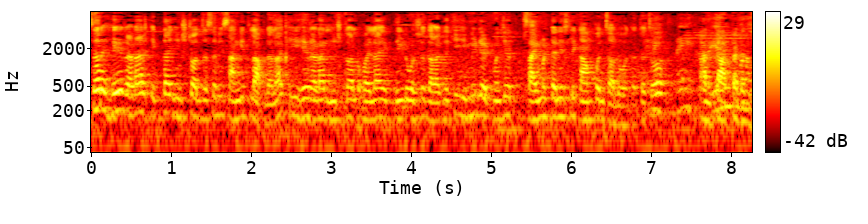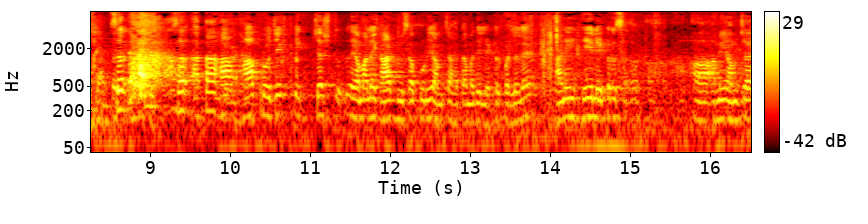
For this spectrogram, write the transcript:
सर हे रडार एकदा इन्स्टॉल जसं मी सांगितलं आपल्याला की हे रडार इन्स्टॉल व्हायला एक दीड वर्ष झालं लागलं की इमिडिएट म्हणजे सायमल्टेनियसली काम पण चालू होतं. त्याचं सर. सर आता हा हा प्रोजेक्ट एक जस्ट आम्हाला एक आठ दिवसापूर्वी आमच्या हातामध्ये लेटर पडलेलं आहे. आणि हे लेटर आम्ही आमच्या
